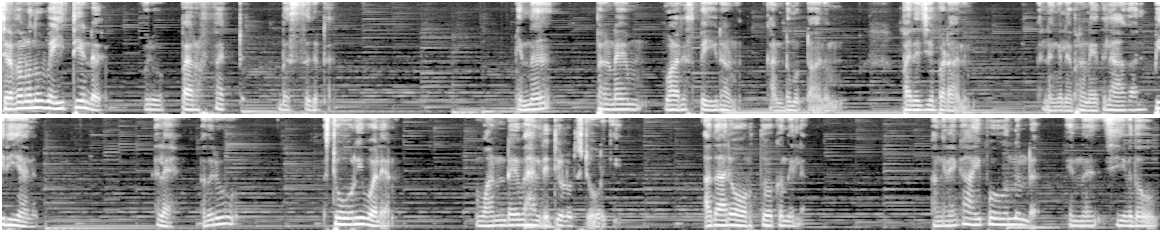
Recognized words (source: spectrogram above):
ചിലപ്പോൾ നമ്മളൊന്ന് വെയിറ്റ് ചെയ്യേണ്ടി വരും. ഒരു പെർഫെക്റ്റ് ബസ് കിട്ടാൻ. ഇന്ന് പ്രണയം വളരെ സ്പീഡാണ് കണ്ടുമുട്ടാനും പരിചയപ്പെടാനും അല്ലെങ്കിൽ പ്രണയത്തിലാകാനും പിരിയാനും. അല്ലേ? അതൊരു സ്റ്റോറി പോലെയാണ്. വൺ ഡേ വാലിഡിറ്റി ഉള്ളൊരു സ്റ്റോറിക്ക് അതാരും ഓർത്തു വെക്കുന്നില്ല. അങ്ങനെയൊക്കെ ആയി പോകുന്നുണ്ട് ഇന്ന് ജീവിതവും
